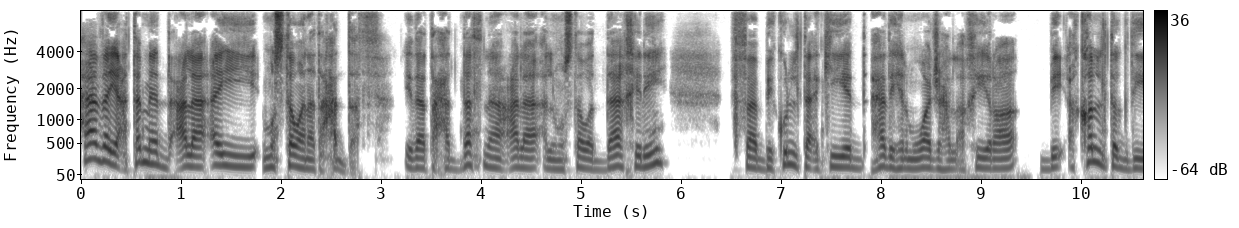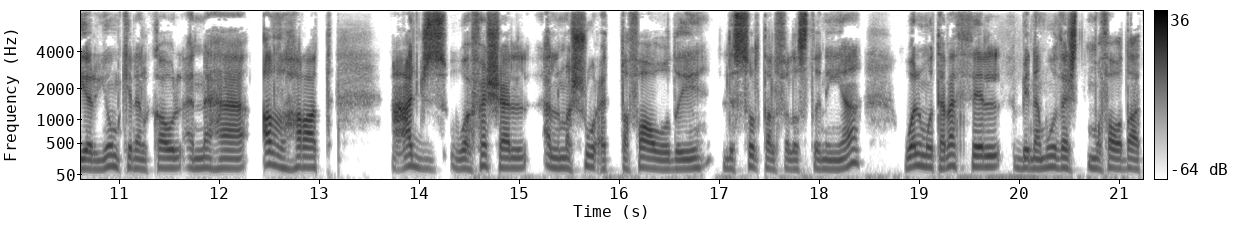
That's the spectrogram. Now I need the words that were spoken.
هذا يعتمد على أي مستوى نتحدث. إذا تحدثنا على المستوى الداخلي فبكل تأكيد هذه المواجهة الأخيرة بأقل تقدير يمكن القول أنها أظهرت عجز وفشل المشروع التفاوضي للسلطة الفلسطينية والمتمثل بنموذج مفاوضات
